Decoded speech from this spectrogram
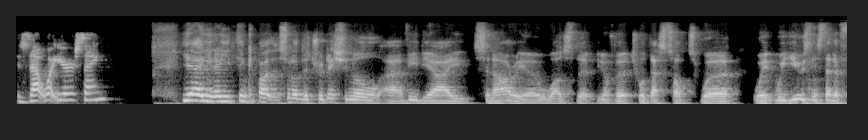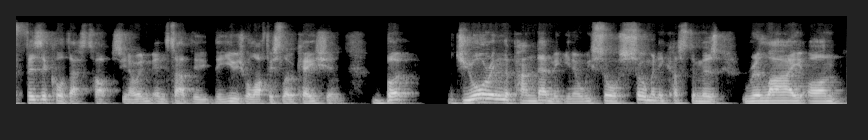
is that what you're saying? Yeah, you know, you think about sort of the traditional uh, VDI scenario was that you know virtual desktops were were, were used instead of physical desktops, you know, in, inside the, the usual office location. But during the pandemic, you know, we saw so many customers rely on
